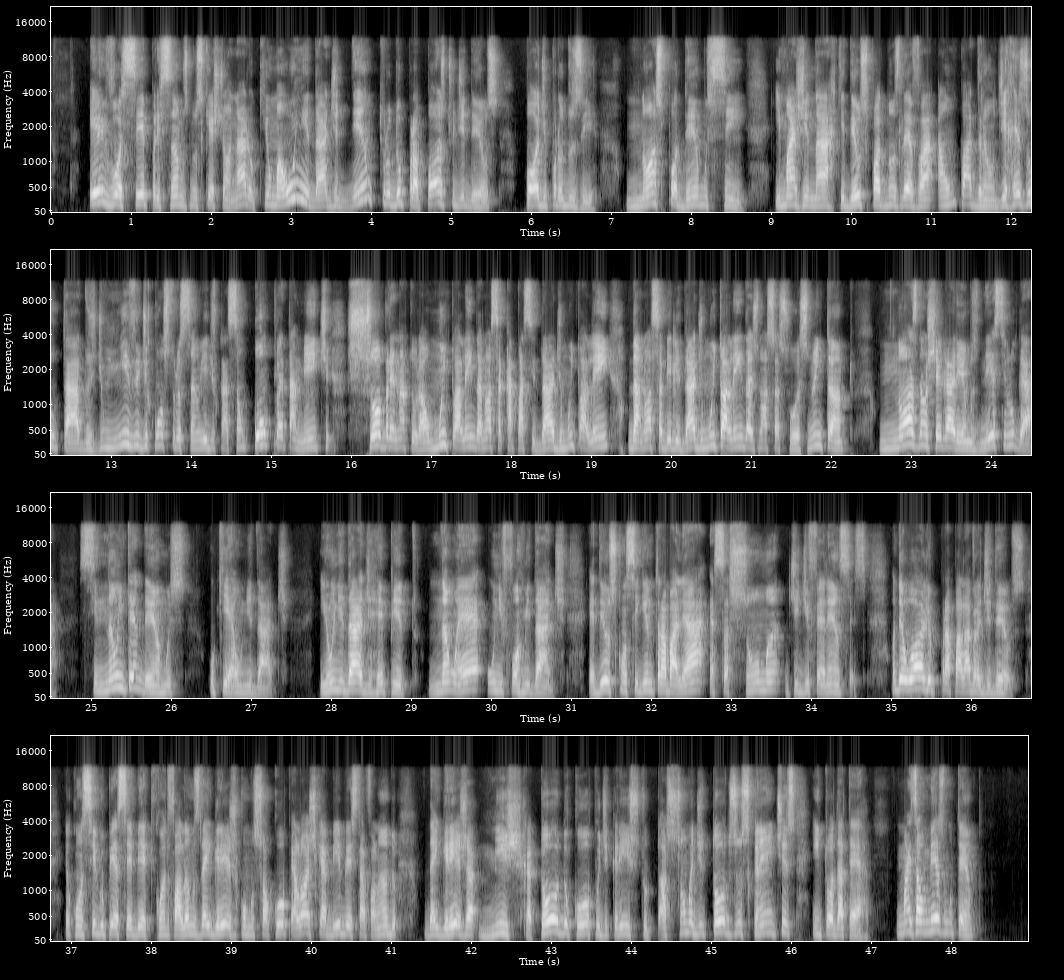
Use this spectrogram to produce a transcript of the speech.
eu e você precisamos nos questionar o que uma unidade dentro do propósito de Deus pode produzir. Nós podemos sim imaginar que Deus pode nos levar a um padrão de resultados, de um nível de construção e edificação completamente sobrenatural, muito além da nossa capacidade, muito além da nossa habilidade, muito além das nossas forças. No entanto, nós não chegaremos nesse lugar se não entendermos o que é unidade. E unidade, repito, não é uniformidade. É Deus conseguindo trabalhar essa soma de diferenças. Quando eu olho para a palavra de Deus, eu consigo perceber que quando falamos da igreja como só corpo, é lógico que a Bíblia está falando da igreja mística, todo o corpo de Cristo, a soma de todos os crentes em toda a terra. Mas ao mesmo tempo,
